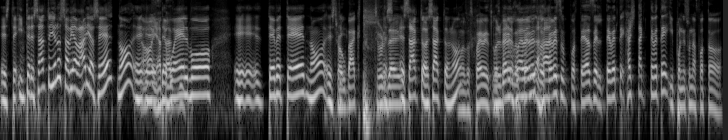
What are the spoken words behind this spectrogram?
Este, interesante, yo no sabía varias, ¿eh? ¿No? Eh, No, eh. Devuelvo, eh, eh, TBT, ¿no? Este, Throwback es- Tuesday. exacto, exacto, ¿no? Como los jueves. Los Volver el jueves, los jueves, los jueves posteas el TBT, hashtag TBT y pones una foto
